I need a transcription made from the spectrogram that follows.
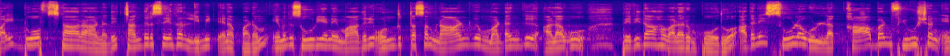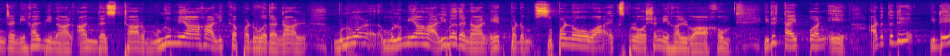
ஒயிட் டோஃப் ஸ்டார் ஆனது சந்திரசேகர் லிமிட் எனப்படும் எமது சூரியனை மாதிரி ஒன்று தசம் நான்கு மடங்கு அளவு பெரிதாக வளரும் போது அதனை சூழ உள்ள கார்பன் ஃபியூஷன் என்ற நிகழ்வினால் அந்த ஸ்டார் முழுமையாக அழிக்கப்படுவதனால் முழுவ முழுமையாக அழிவதனால் ஏற்படும் சுப்பனோவா எக்ஸ்ப்ளோஷன் நிகழ்வாகும். இது டைப் ஒன் ஏ அடுத்தது இதே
